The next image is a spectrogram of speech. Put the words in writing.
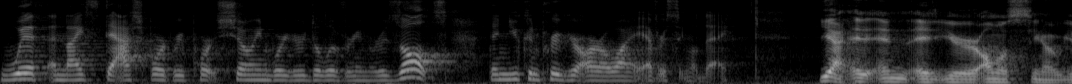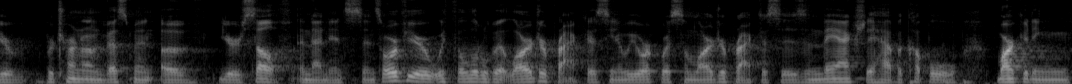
with a nice dashboard report showing where you're delivering results, then you can prove your ROI every single day. Yeah, and you're almost, you know, your return on investment of yourself in that instance. Or if you're with a little bit larger practice, you know, we work with some larger practices and they actually have a couple marketing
